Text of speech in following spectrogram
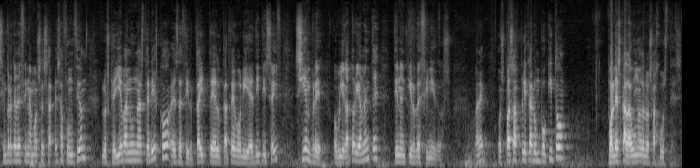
siempre que definamos esa, función, los que llevan un asterisco, es decir, title, category, edit y save, siempre, obligatoriamente, tienen que ir definidos. Os paso a explicar un poquito cuál es cada uno de los ajustes.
